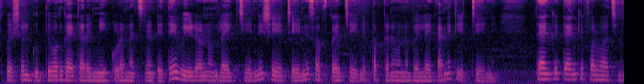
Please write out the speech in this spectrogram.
స్పెషల్ గుత్తి వంకాయ కర్రీ మీకు కూడా నచ్చినట్టయితే వీడియోను లైక్ చేయండి షేర్ చేయండి సబ్స్క్రైబ్ చేయండి పక్కనే ఉన్న బెల్ ఐకాన్ని క్లిక్ చేయండి. Thank you thank you for watching.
